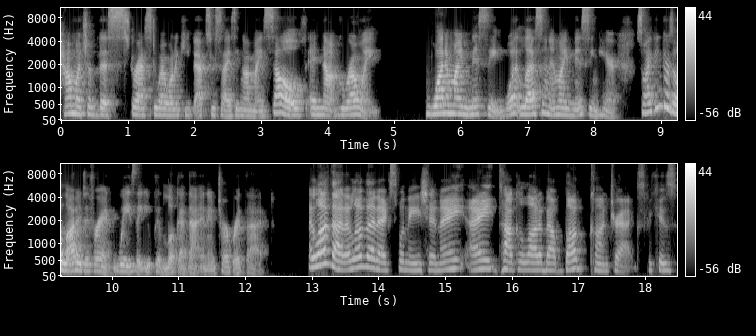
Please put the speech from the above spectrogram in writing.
how much of this stress do I want to keep exercising on myself and not growing? what am I missing? What lesson am I missing here? So I think there's a lot of different ways that you could look at that and interpret that. I love that. I love that explanation. I I talk a lot about bump contracts because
